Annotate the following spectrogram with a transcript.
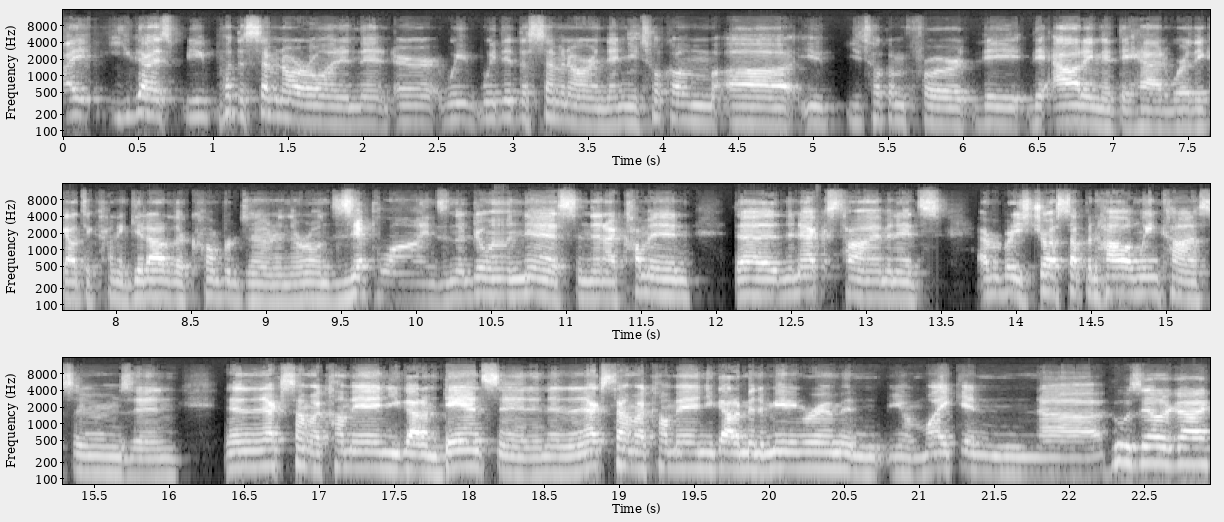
I you guys you put the seminar on and then or we we did the seminar and then you took them uh you you took them for the the outing that they had where they got to kind of get out of their comfort zone and they're on zip lines and they're doing this and then I come in the the next time and it's everybody's dressed up in Halloween costumes and then the next time I come in you got them dancing and then the next time I come in you got them in a meeting room and you know Mike and uh who was the other guy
